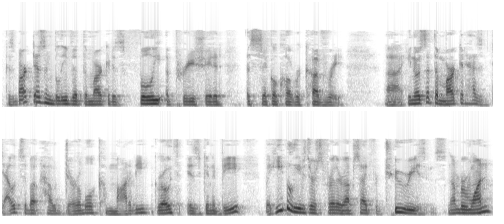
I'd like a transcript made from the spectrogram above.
because Mark doesn't believe that the market has fully appreciated a cyclical recovery. Uh, he knows that the market has doubts about how durable commodity growth is going to be, but he believes there's further upside for two reasons. Number one,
